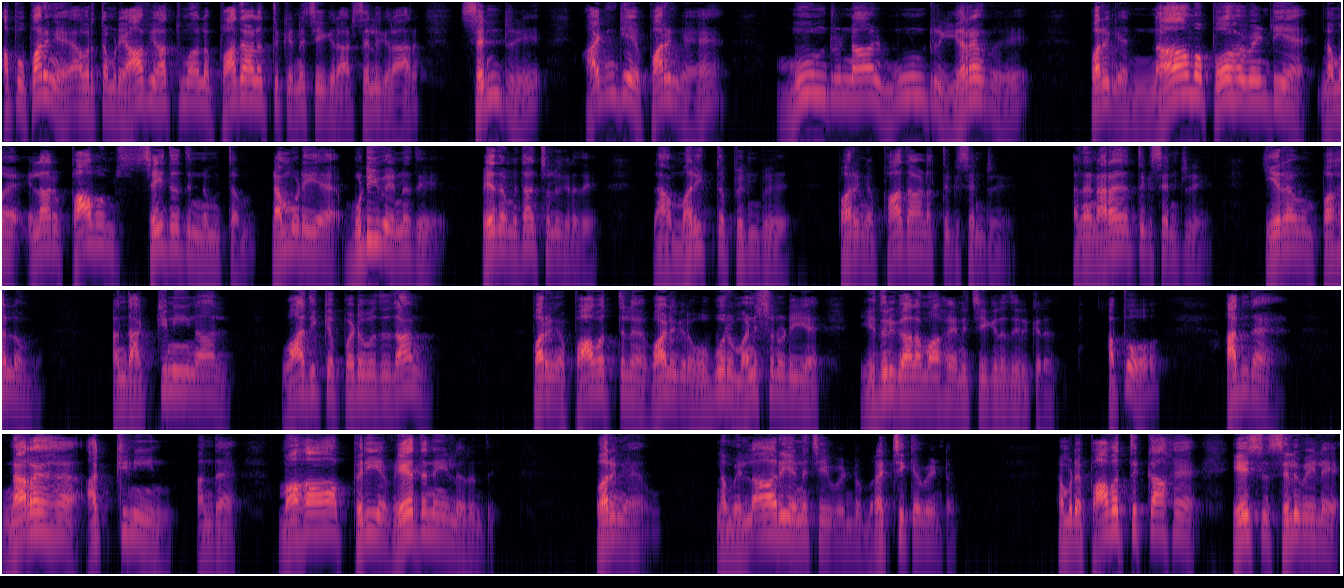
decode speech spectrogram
அப்போது பாருங்க அவர் தம்முடைய ஆவி ஆத்மாவில் பாதாளத்துக்கு என்ன செய்கிறார்? செல்லுகிறார். சென்று அங்கே பாருங்க மூன்று நாள் மூன்று இரவு பாருங்க நாம் போக வேண்டிய நம்ம எல்லாரும் பாவம் செய்தது நிமித்தம் நம்முடைய முடிவு என்னது? வேதம் தான் சொல்லுகிறது. நாம் மறித்த பின்பு பாருங்க பாதாளத்துக்கு சென்று அந்த நரகத்துக்கு சென்று இரவும் பகலும் அந்த அக்கினியினால் வாதிக்கப்படுவதுதான் பாருங்க பாவத்தில் வாழுகிற ஒவ்வொரு மனுஷனுடைய எதிர்காலமாக என்ன செய்கிறது இருக்கிறது. அப்போது அந்த நரக அக்கினியின் அந்த மகா பெரிய வேதனையிலிருந்து பாருங்க நம்ம எல்லாரையும் என்ன செய்ய வேண்டும்? ரட்சிக்க வேண்டும். நம்முடைய பாவத்துக்காக இயேசு சிலுவையிலே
